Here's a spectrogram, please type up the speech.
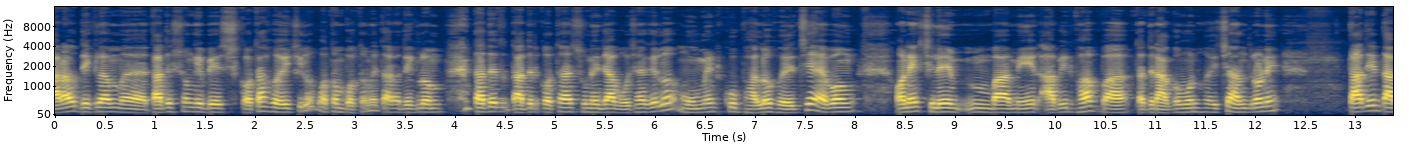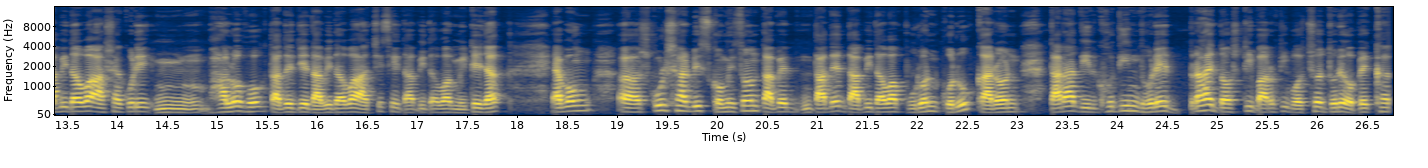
তারাও দেখলাম তাদের সঙ্গে বেশ কথা হয়েছিল প্রথম প্রথমে। তারা দেখলাম তাদের তাদের কথা শুনে যা বোঝা গেল মুভমেন্ট খুব ভালো হয়েছে এবং অনেক ছেলে বা মেয়ের আবির্ভাব বা তাদের আগমন হয়েছে আন্দোলনে। তাদের দাবি দাওয়া আশা করি ভালো হোক। তাদের যে দাবি দাওয়া আছে, সেই দাবি দাওয়া মিটে যাক। এবং স্কুল সার্ভিস কমিশন তাদের তাদের দাবি দাওয়া পূরণ করুক। কারণ তারা দীর্ঘদিন ধরে প্রায় দশটি, বারোটি বছর ধরে অপেক্ষা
